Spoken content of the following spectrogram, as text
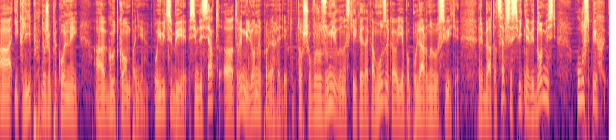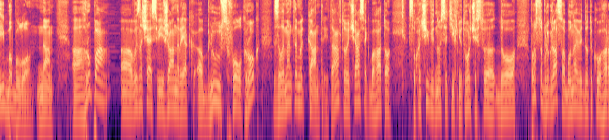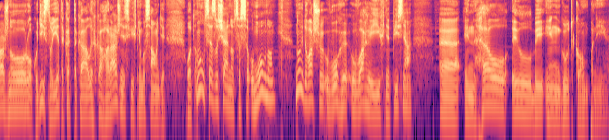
а, і кліп дуже прикольний Good Company. Уявіть собі, 73 мільйони переглядів. Тобто, щоб ви розуміли, наскільки така музика є популярною у світі. Ребята, це всесвітня відомість, успіх і бабло. Да. А, група. А, Визначає свій жанр як блюз, фолк, рок з елементами кантрі. Та? В той час, як багато слухачів відносять їхню творчість е, до просто блюграсу або навіть до такого гаражного року. Дійсно, є така, така легка гаражність в їхньому саунді. От, ну, це, звичайно, це все умовно. Ну і до вашої уваги, уваги їхня пісня е, In Hell I'll be in good company.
